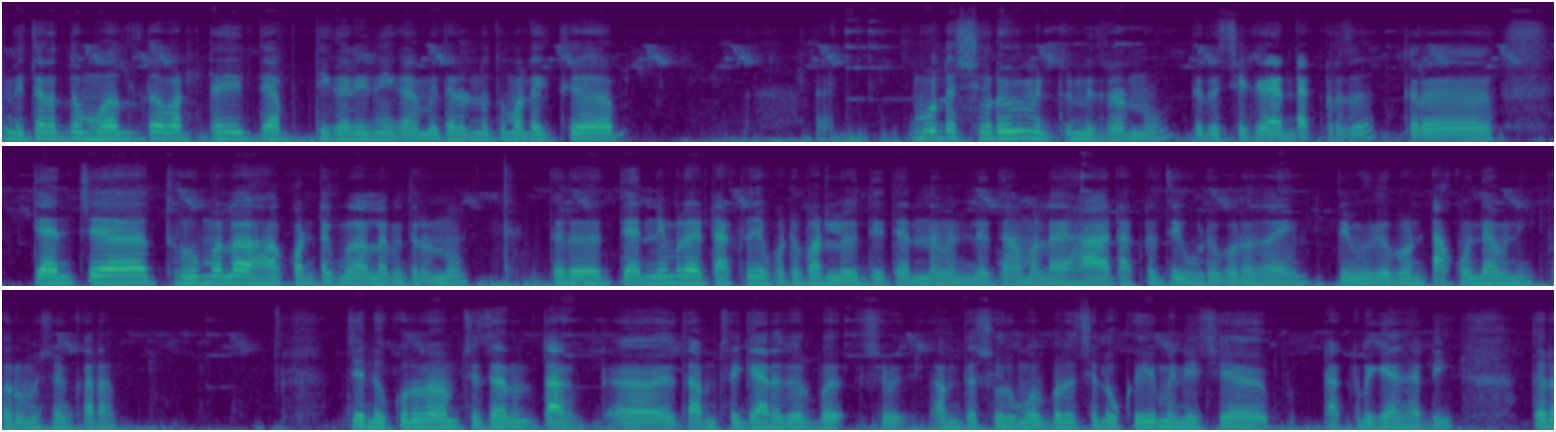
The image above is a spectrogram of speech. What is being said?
मित्रांनो मला तर वाटतं त्या ठिकाणी नाही का मित्रांनो तुम्हाला एक मोठं शोरूम मित्र मित्रांनो. तर सेकंड हँड ट्रॅक्टरचं तर त्यांच्या थ्रू मला हा कॉन्टॅक्ट मिळाला मित्रांनो. तर त्यांनी मला ट्रॅक्टरचे फोटो पाठवले होते. त्यांना म्हणले होते आम्हाला हा ट्रॅक्टरचे व्हिडिओ बनवायचा आहे. ते व्हिडिओ बनवून टाकून द्या म्हणे. परमिशन करा. जेणेकरून आमच्या चॅनल टाक अं, आमच्या गॅरेजवर शो- आमच्या शोरूमवर बरेचसे लोकही म्हणे ट्रॅक्टर घ्यायसाठी. तर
